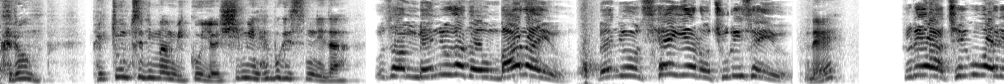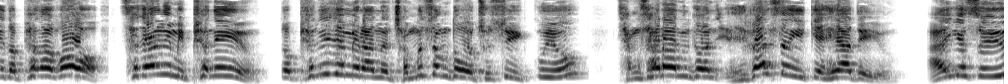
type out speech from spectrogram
그럼 백종트님만 믿고 열심히 해보겠습니다. 우선 메뉴가 너무 많아요. 메뉴 3개로 줄이세요. 네? 그래야 재고 관리도 편하고 사장님이 편해요. 또 편의점이라는 전문성도 줄 수 있고요. 장사라는 건 일관성 있게 해야 돼요. 알겠어요?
